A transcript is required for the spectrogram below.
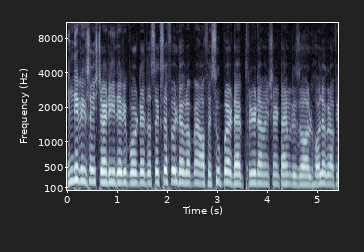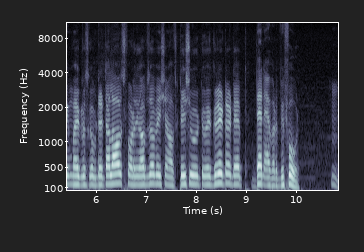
In the recent study, they reported the successful development of a super depth, three dimensional time resolved holographic microscope that allows for the observation of tissue to a greater depth than ever before. Hmm.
